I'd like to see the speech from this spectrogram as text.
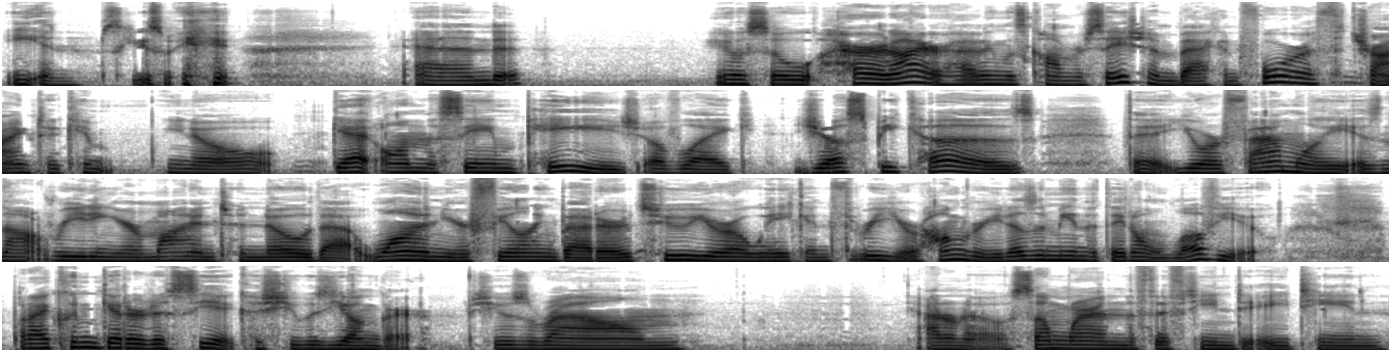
eaten, excuse me. and you know, so her and I are having this conversation back and forth trying to you know, get on the same page of like just because that your family is not reading your mind to know that one you're feeling better, two you're awake and three you're hungry doesn't mean that they don't love you. But I couldn't get her to see it cuz she was younger. She was around I don't know, somewhere in the 15 to 18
